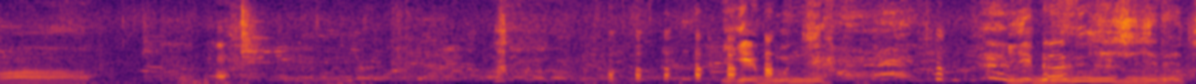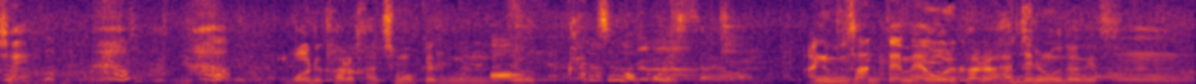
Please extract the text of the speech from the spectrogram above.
와. 아. 이게 뭔지 이게 무슨 짓이지 대체? 머리카락 같이 먹게 생겼는데 지금? 같이 먹고 있어요. 아니 우산 때문에 머리카락을 하지를 못하겠어. 음,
